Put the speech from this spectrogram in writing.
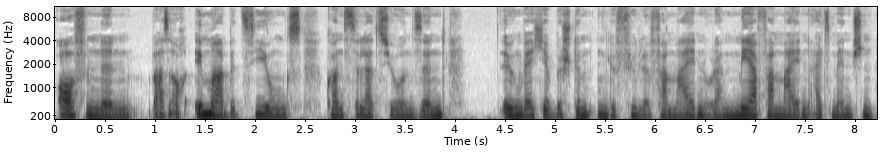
offenen, was auch immer Beziehungskonstellation sind, irgendwelche bestimmten Gefühle vermeiden oder mehr vermeiden als Menschen,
